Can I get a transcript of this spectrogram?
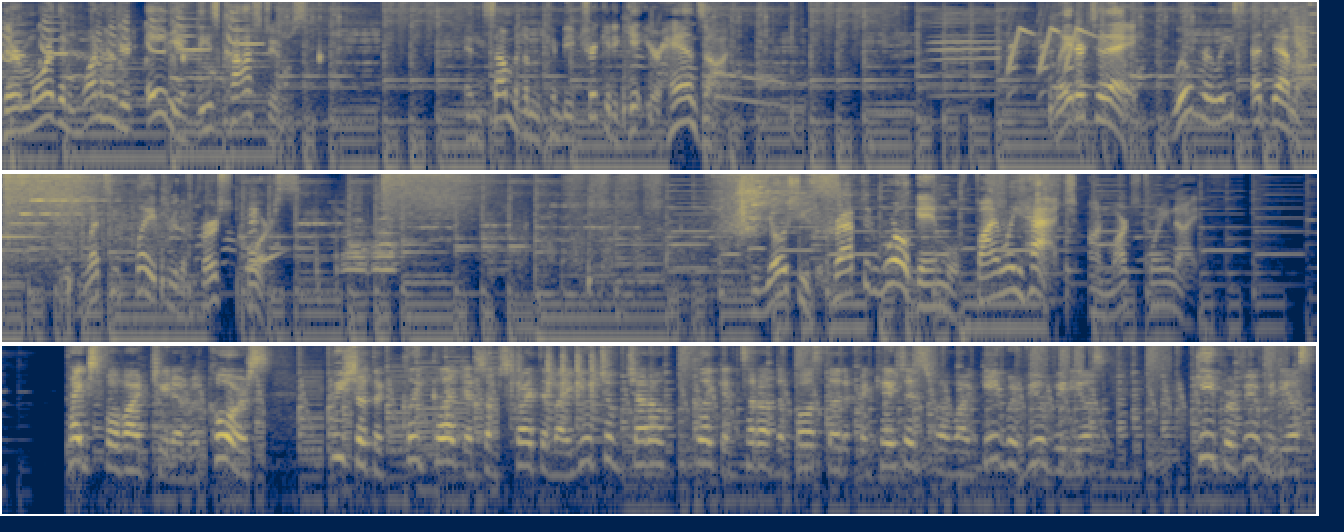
There are more than 180 of these costumes, and some of them can be tricky to get your hands on. Later today, we'll release a demo, which lets you play through the first course. The Yoshi's Crafted World game will finally hatch on March 29th. Thanks for watching and of course, be sure to click like and subscribe to my YouTube channel, click and turn on the post notifications for my game review videos, game review videos,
